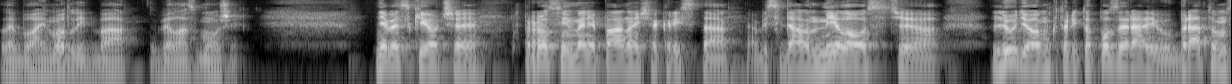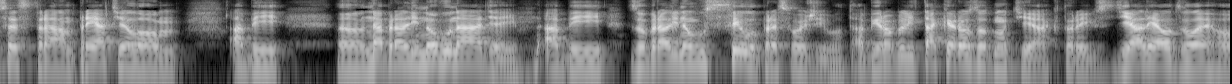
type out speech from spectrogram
lebo aj modlitba veľa zmôže. Nebeský oče, prosím mene Pána Iša Krista, aby si dal milosť eh, ľuďom, ktorí to pozerajú, bratom, sestrám, priateľom, aby E, nabrali novú nádej, aby zobrali novú silu pre svoj život, aby robili také rozhodnutia, ktoré ich vzdialia od zlého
